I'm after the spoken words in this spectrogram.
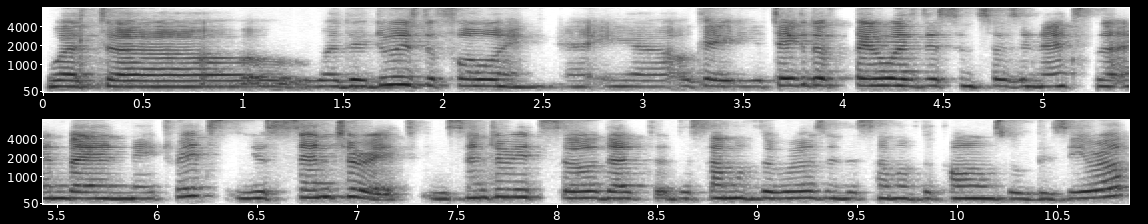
What, uh, what they do is the following. Uh, yeah, okay, you take the pairwise distances in X, the n by n matrix, you center it. You center it so that the sum of the rows and the sum of the columns will be zero.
